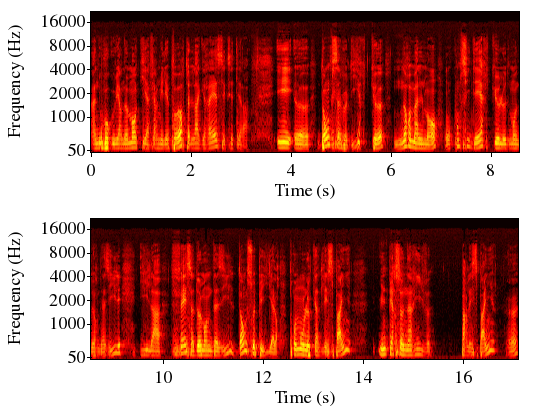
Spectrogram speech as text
un, nouveau gouvernement qui a fermé les portes, la Grèce, etc. Et euh, donc, ça veut dire que normalement, on considère que le demandeur d'asile, il a fait sa demande d'asile dans ce pays. Alors, prenons le cas de l'Espagne. Une personne arrive par l'Espagne. Hein.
